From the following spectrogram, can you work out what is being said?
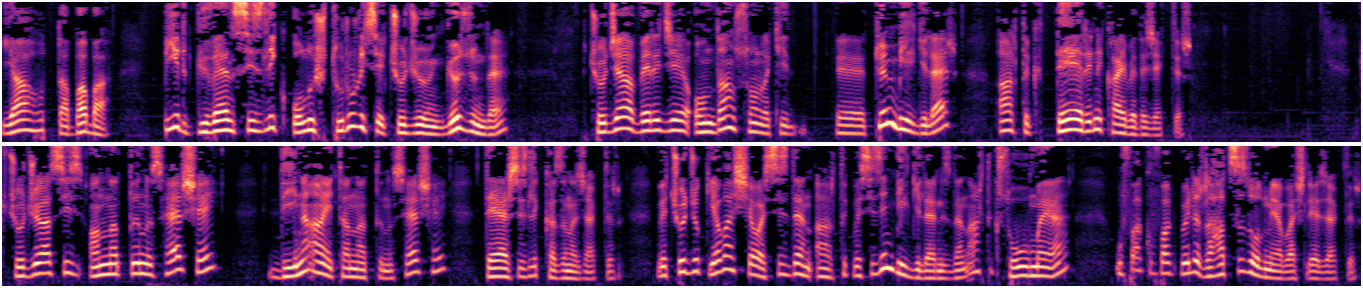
yahut da baba bir güvensizlik oluşturur ise çocuğun gözünde çocuğa vereceği ondan sonraki e, tüm bilgiler artık değerini kaybedecektir. Çocuğa siz anlattığınız her şey, dine ait anlattığınız her şey değersizlik kazanacaktır. Ve çocuk yavaş yavaş sizden artık ve sizin bilgilerinizden artık soğumaya, ufak ufak böyle rahatsız olmaya başlayacaktır.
